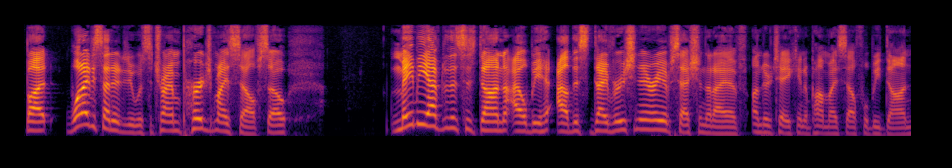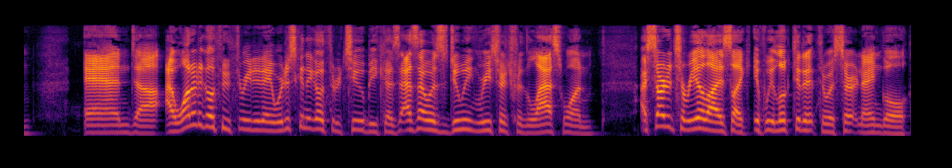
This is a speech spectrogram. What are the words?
but what I decided to do was to try and purge myself. So maybe after this is done, I'll be uh, this diversionary obsession that I have undertaken upon myself will be done. And uh, I wanted to go through three today. We're just going to go through two because as I was doing research for the last one, I started to realize like if we looked at it through a certain angle,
